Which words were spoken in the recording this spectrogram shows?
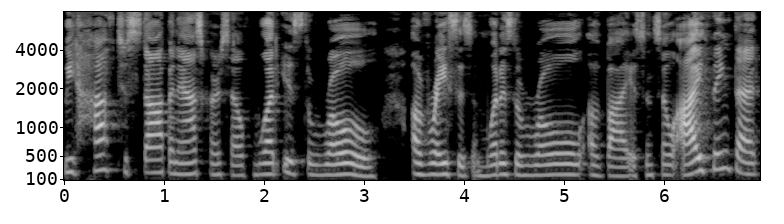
we have to stop and ask ourselves, what is the role of racism? What is the role of bias? And so I think that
